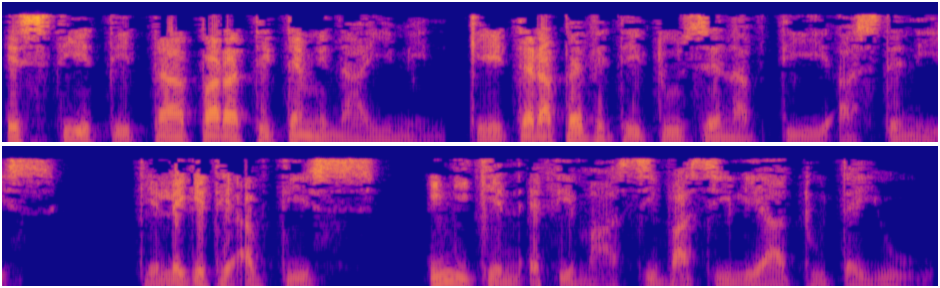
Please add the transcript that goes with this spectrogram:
εστίετε τα παρατητέμενα ημίν, και θεραπεύετε τους εν αυτή ασθενείς, και λέγεται αυτής, ίνικεν εφημάς η βασιλεία του Θεού.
